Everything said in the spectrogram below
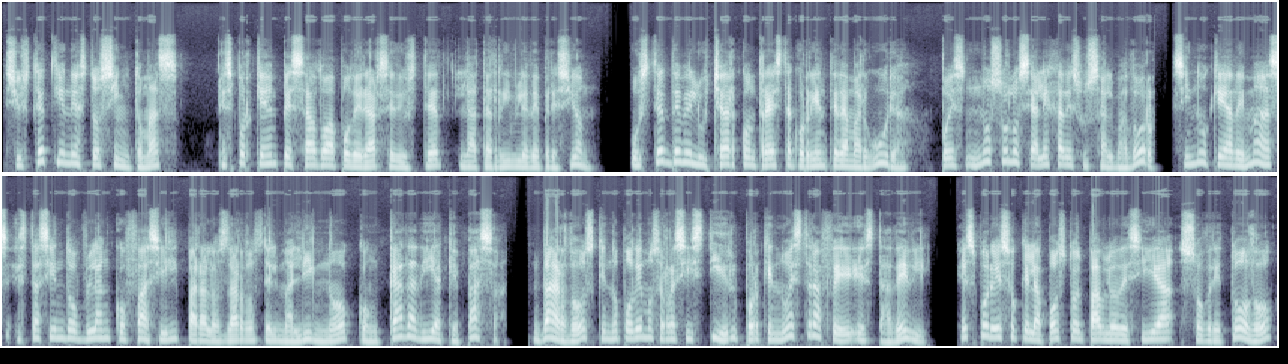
si usted tiene estos síntomas, es porque ha empezado a apoderarse de usted la terrible depresión. Usted debe luchar contra esta corriente de amargura, pues no solo se aleja de su Salvador, sino que además está siendo blanco fácil para los dardos del maligno con cada día que pasa, dardos que no podemos resistir porque nuestra fe está débil. Es por eso que el apóstol Pablo decía, sobre todo,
